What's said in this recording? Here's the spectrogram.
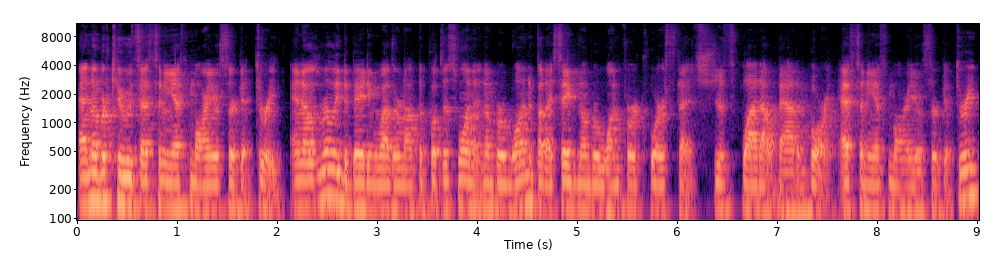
At number 2 is SNES Mario Circuit 3, and I was really debating whether or not to put this one at number 1, but I saved number 1 for a course that's just flat out bad and boring. SNES Mario Circuit 3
